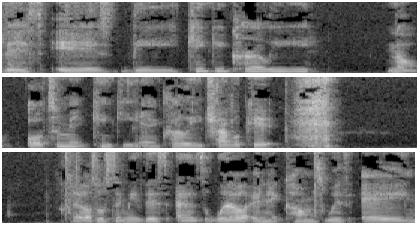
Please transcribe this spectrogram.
This is the Kinky Curly, no, Ultimate Kinky and Curly Travel Kit. They also sent me this as well. And it comes with a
